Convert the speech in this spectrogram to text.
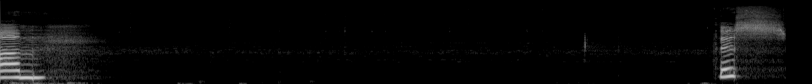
Um. This.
